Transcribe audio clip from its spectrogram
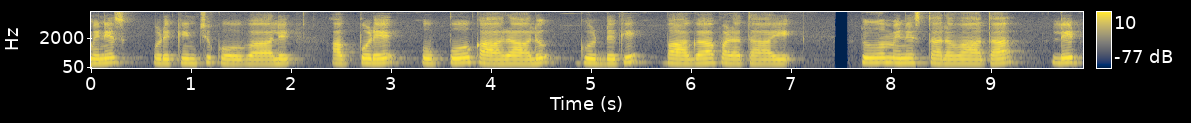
మినిట్స్ ఉడికించుకోవాలి. అప్పుడే ఉప్పు కారాలు గుడ్డుకి బాగా పడతాయి. టూ మినిట్స్ తర్వాత లిడ్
